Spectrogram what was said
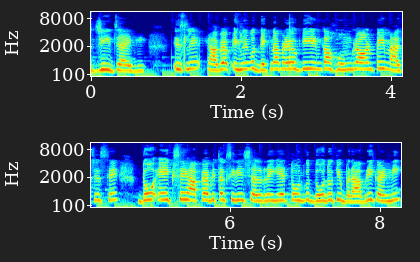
जीत जाएगी। इसलिए यहाँ पे अब इंग्लैंड को देखना पड़ेगा क्योंकि इनका होम ग्राउंड पे ही मैचेस से दो एक से यहाँ पे अभी तक सीरीज़ चल रही है तो उनको दो दो की बराबरी करनी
